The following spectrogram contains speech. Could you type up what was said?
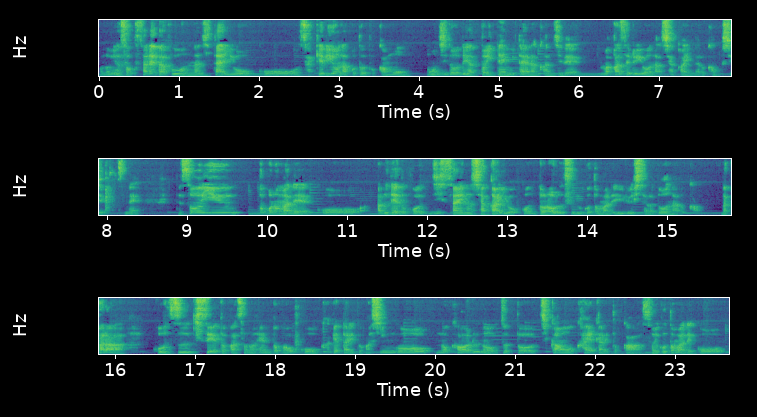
この予測された不穏な事態をこう避けるようなこととかも、もう自動でやっといてみたいな感じで任せるような社会になるかもしれないですね。でそういうところまで、こう、ある程度こう実際の社会をコントロールすることまで許したらどうなるか。だから、交通規制とかその辺とかをこうかけたりとか、信号の変わるのをちょっと時間を変えたりとか、そういうことまでこう、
